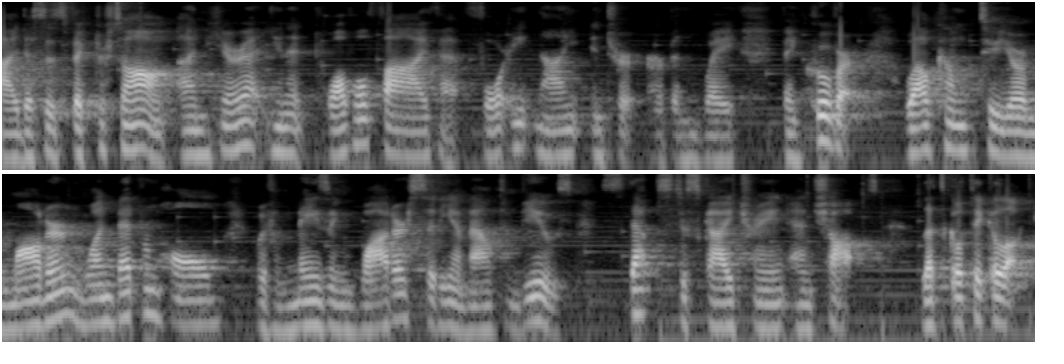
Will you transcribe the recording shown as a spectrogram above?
Hi, this is Victor Song. I'm here at Unit 1205 at 489 Interurban Way, Vancouver. Welcome to your modern one bedroom home with amazing water, city, and mountain views, steps to SkyTrain, and shops. Let's go take a look.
